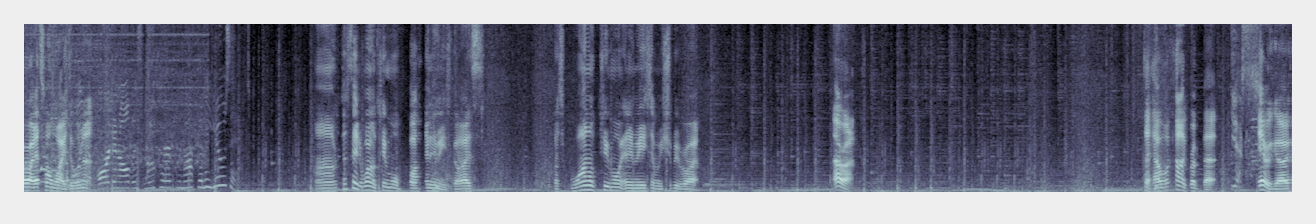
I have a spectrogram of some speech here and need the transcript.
Alright, that's one way of doing it. Hoarding all this loot here if you're not gonna use it. Um, just need one or two more boss enemies, guys. That's one or two more enemies and we should be right. Alright. What the hell? Why can't I grab that? Yes. There we go.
